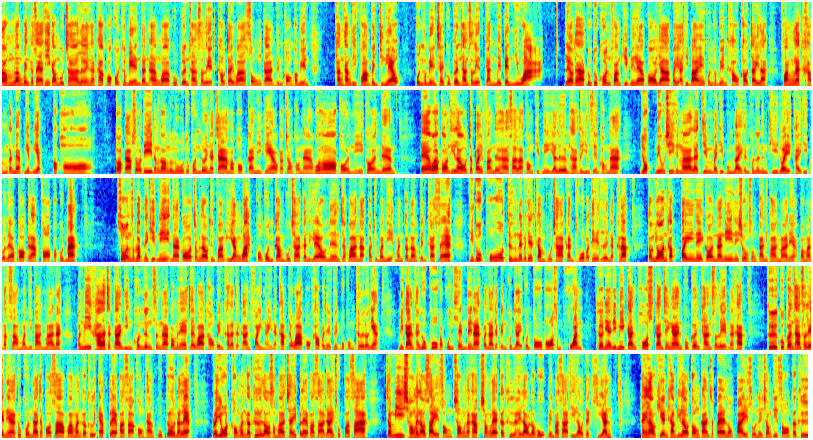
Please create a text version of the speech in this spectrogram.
กำลังเป็นกระแสที่กัมพูชาเลยนะครับ เพราะคนเขมรดันอ้างว่า Google Translate เข้าใจว่าสงการเป็นของเขมรทั้งๆทที่ความเป็นจริงแล้ว คนเขมรใช้ Google Translate กันไม่เป็นนี่หว่า แล้วถ้าหากทุกๆ คนฟังคลิปนี้แล้วก็อย่าไปอธิบายให้คนเขมรเขาเข้าใจล่ะฟังและขำกันแบบเงียบๆก็พอ ก็กราบสวัสดีน้องๆหนูๆทุกคนด้วยนะจ๊ะมาพบกันอีกแล้วกับช่องของนาหัวงอคนนี้คนเดิม แต่ว่าก่อนที่เราจะไปฟังเนื้อหาสาระของคลิปนี้อย่าลืมถ้าได้ยินเสียงของนะ ยกนิ้วชี้ขึ้นมาและจิ้มไปที่ปุ่มไลค์กันคนละหนึ่งทีด้วยใครที่กดแล้วก็กราบขอบพระคุณมาก ส่วนสำหรับในคลิปนี้นะก็จะมาเล่าถึงความอียังวะของคนกัมพูชากันอีกแล้ว เนื่องจากว่าณปัจจุบันนี้มันกำลังเป็นกระแสที่ถูกพูดถึงในประเทศกัมพูชากันทั่วประเทศเลยนะครับ ต้องย้อนกลับไปในก่อนหน้านี้ในช่วงสงกรารที่ผ่านมาเนี่ยประมาณสักสามวันที่ผ่านมานะมันมีข้าราชการหญิงคนหนึ่งซึ่งนาก็ไม่แน่ใจว่าเขาเป็นข้าราชการฝ่ายไหนนะครับแต่ว่าพอเข้าไปใน Facebook ของเธอแล้วเนี่ยมีการถ่ายรูปคู่กับคุณเซนด้วยนะ ก็น่าจะเป็นคนใหญ่คนโตพอสมควร เธอเนี่ยที่มีการโพสต์การใช้งาน Google Translate นะครับคือ Google Translate เนี่ยทุกคนน่าจะพอทราบว่ามันก็คือแอปแปลภาษาของทาง Google นั่นแหละประโยชน์ของมันก็คือเราสามารถใช้แปลภาษาได้ทุกภาษา จะมีช่องให้เราใส่ 2 ช่องนะครับ ช่องแรกก็คือให้เราระบุเป็นภาษาที่เราจะเขียน ให้เราเขียนคำที่เราต้องการจะแปลลงไป ส่วนในช่องที่ 2 ก็คือ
